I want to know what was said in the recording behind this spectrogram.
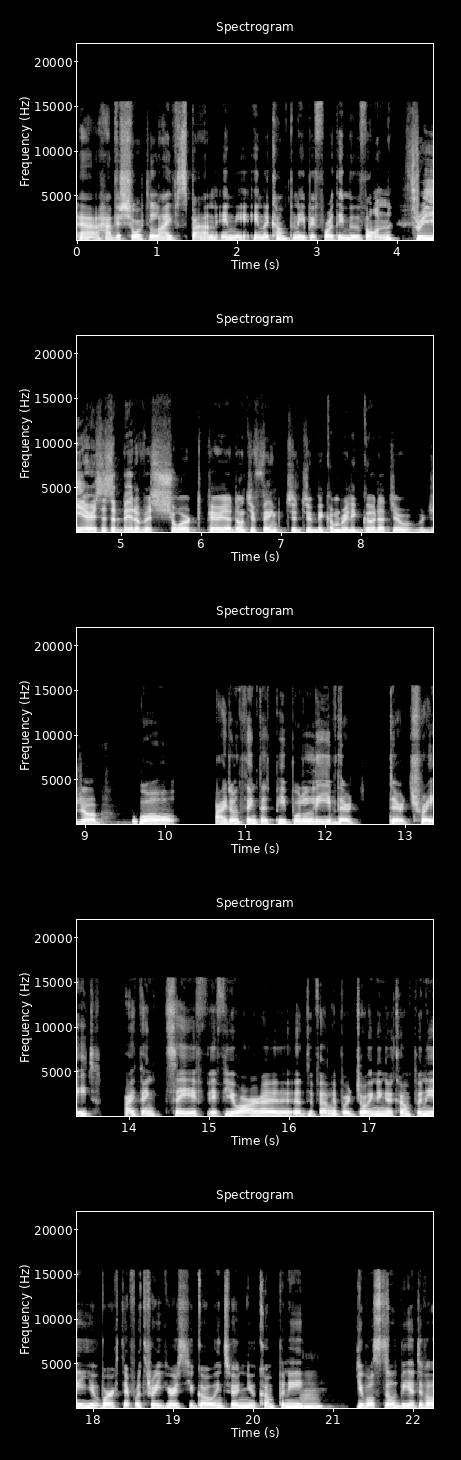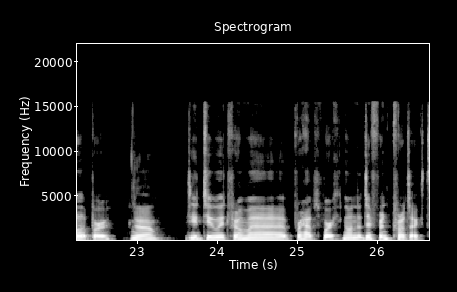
uh, have a short lifespan in in a company before they move on. Three years is a bit of a short period, don't you think, to, to become really good at your job? Well, I don't think that people leave their their trade. I think, say, if, if you are a, a developer joining a company, you work there for three years, you go into a new company, mm. you will still be a developer. Yeah you do it from uh, perhaps working on a different project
